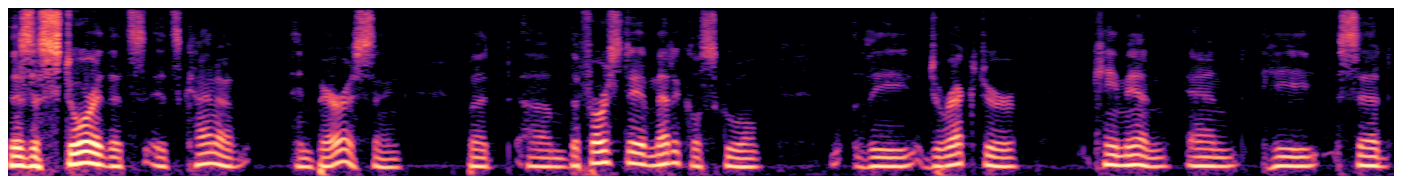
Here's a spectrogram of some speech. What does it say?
there's a story that's it's kind of embarrassing, but um, the first day of medical school, the director came in and he said,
